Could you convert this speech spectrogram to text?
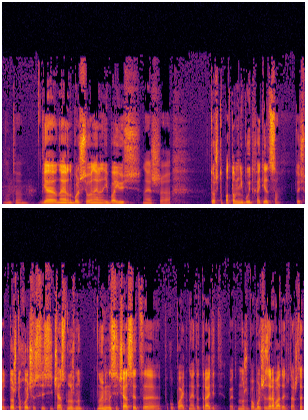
Ну, да. Я, наверное, больше всего, наверное, и боюсь, знаешь, э, то, что потом не будет хотеться. То есть вот то, что хочется сейчас, нужно Но именно сейчас это покупать, на это тратить, поэтому нужно побольше зарабатывать, потому что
